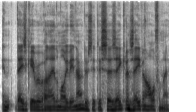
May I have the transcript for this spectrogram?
En deze keer hebben we een hele mooie winnaar. Dus dit is uh, zeker een 7,5 voor mij.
